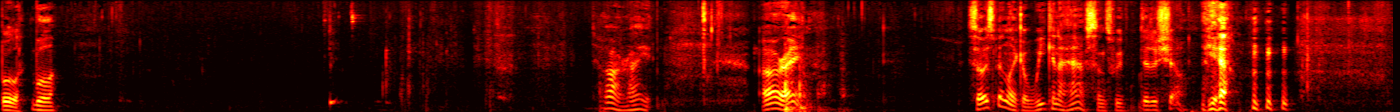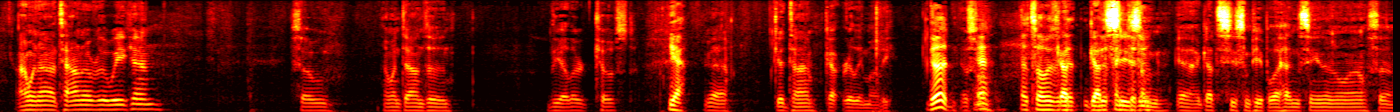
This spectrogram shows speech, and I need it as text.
Bula. Bula. All right. All right. So it's been like a week and a half since we did a show. Yeah. I went out of town over the weekend, so I went down to the other coast. Yeah. Yeah, good time. Got really muddy. Good. Yeah. fun. That's always a good, got good to see to some. do. Yeah, I got to see some people I hadn't seen in a while, so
